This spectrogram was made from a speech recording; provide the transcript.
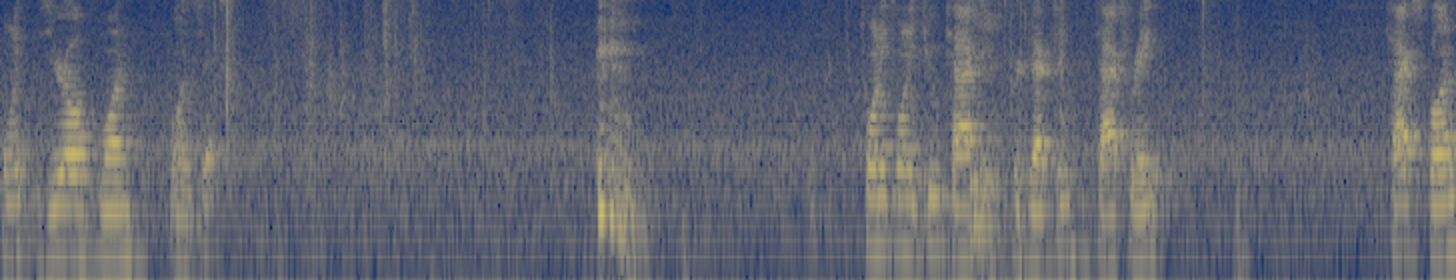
0.0116. Twenty twenty-two tax projection, tax rate. Tax fund,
